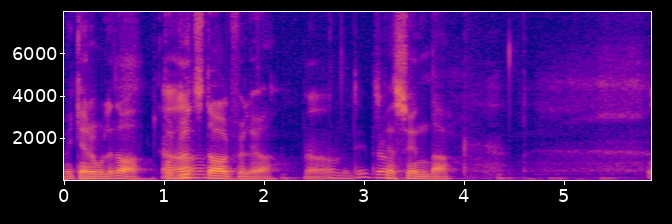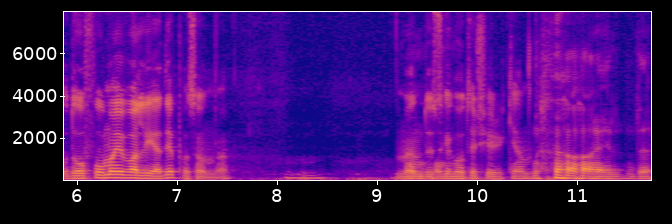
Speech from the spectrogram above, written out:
Vilken rolig dag. På Ja. Guds dag fyller jag. Ja, men det är Ska bra. synda. Och då får man ju vara ledig på söndag. Men du ska gå till kyrkan. Ja, det-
